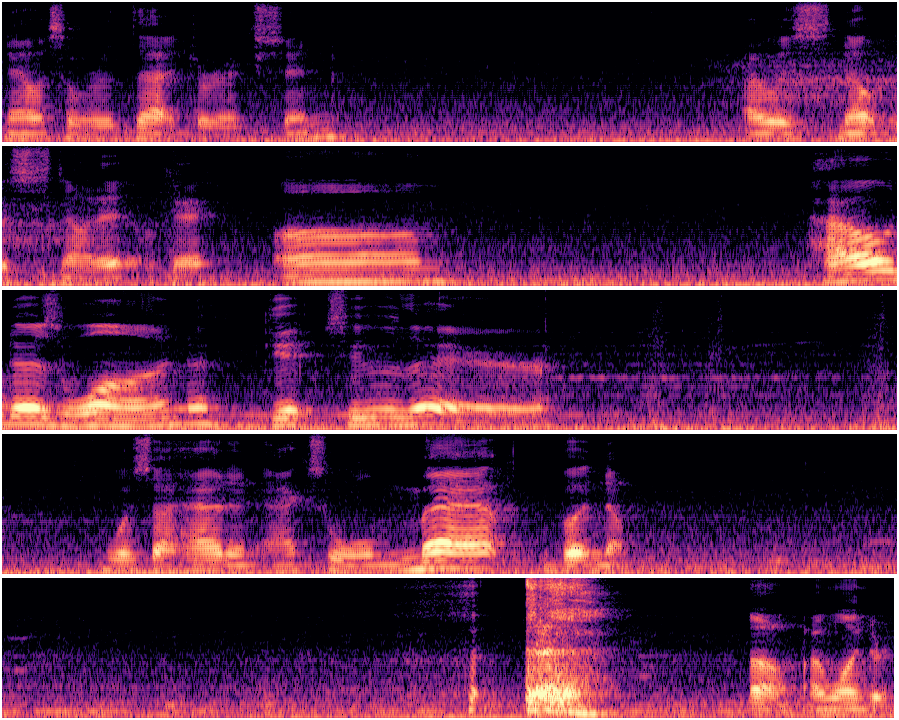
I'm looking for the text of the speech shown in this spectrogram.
Now it's over that direction. I was nope, this is not it. Okay. Um how does one get to there? Wish I had an actual map, but no. oh, I wonder.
